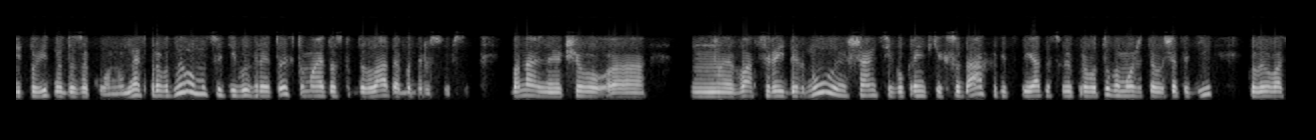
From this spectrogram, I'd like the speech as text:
відповідно до закону. В несправедливому суді виграє той, хто має доступ до влади або до ресурсів. Банально, якщо вас рейдернули, шансів в українських судах відстояти свою правоту ви можете лише тоді, коли у вас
